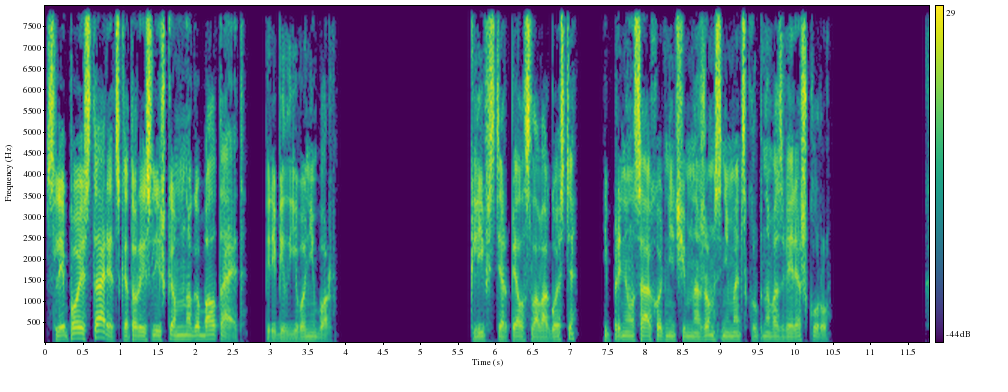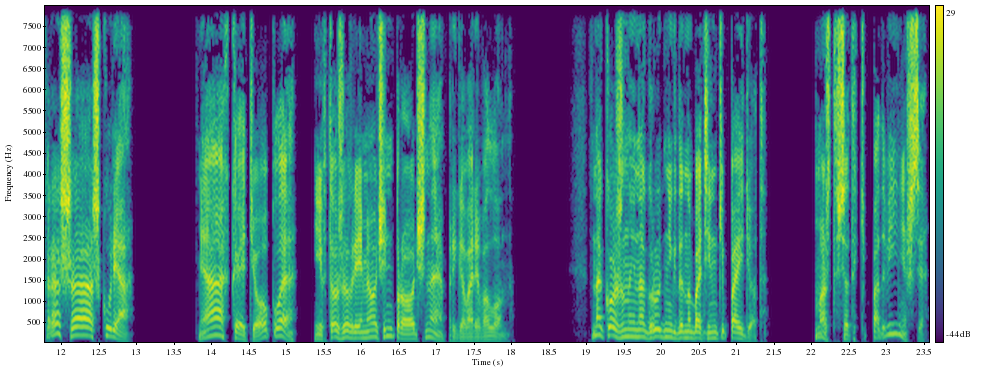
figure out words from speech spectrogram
слепой старец, который слишком много болтает», — перебил его Небор. Клифф стерпел слова гостя и принялся охотничьим ножом снимать с крупного зверя шкуру. «Хороша шкуря. Мягкая, теплая и в то же время очень прочная», — приговаривал он. «На кожаный нагрудник да на ботинки пойдет. Может, все-таки подвинешься?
